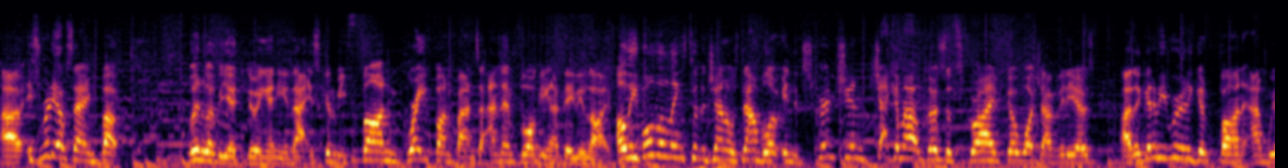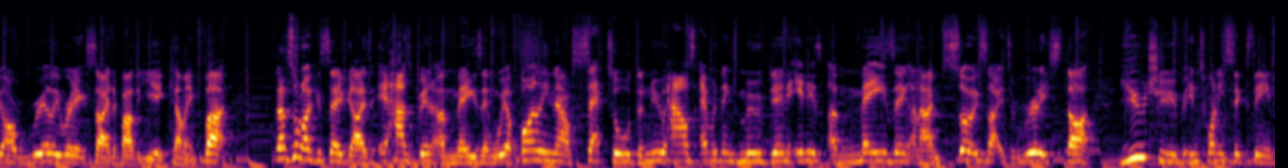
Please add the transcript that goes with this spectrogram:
Uh, it's really upsetting, but we're not going to be doing any of that. It's going to be fun, great fun banter, and then vlogging our daily life. I'll leave all the links to the channels down below in the description. Check them out, go subscribe, go watch our videos. Uh, they're going to be really good fun, and we are really, really excited about the year coming. But that's all I can say, guys. It has been amazing. We are finally now settled. The new house, everything's moved in. It is amazing, and I'm so excited to really start YouTube in 2016.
